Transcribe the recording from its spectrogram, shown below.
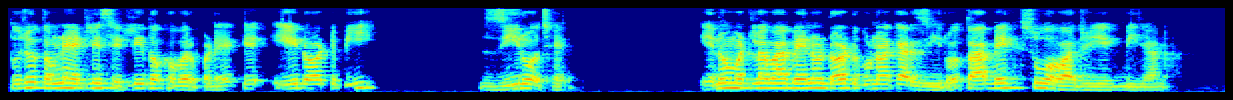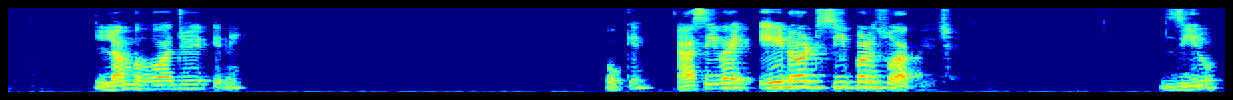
તો જો તમને એટલીસ્ટ એટલી તો ખબર પડે કે એ ડોટ બી ઝીરો છે. એનો મતલબ આ બેનો ડોટ ગુણાકાર ઝીરો તો આ બે શું હોવા જોઈએ એકબીજાના? લંબ હોવા જોઈએ કે નહીં? ઓકે. આ સિવાય એ ડોટ સી પણ શું આપ્યું છે ઝીરો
